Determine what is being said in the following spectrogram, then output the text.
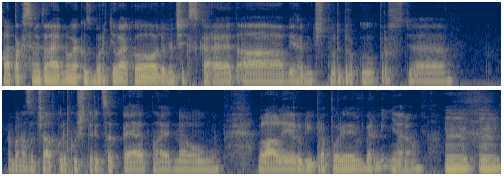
Ale pak se mi to najednou jako zbortilo jako domeček z karet a během čtvrt roku prostě nebo na začátku roku 45 najednou vlály rudý prapory v Berlíně, no. Mm-hmm.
